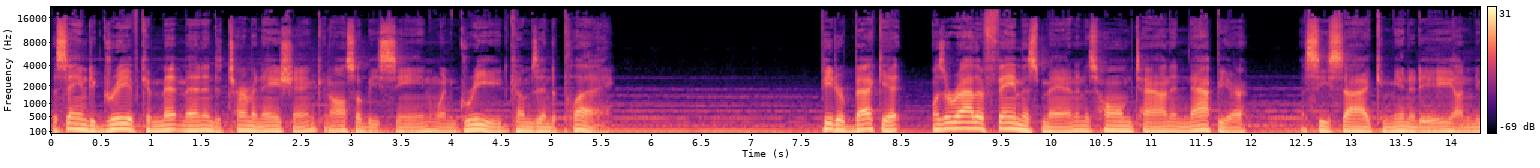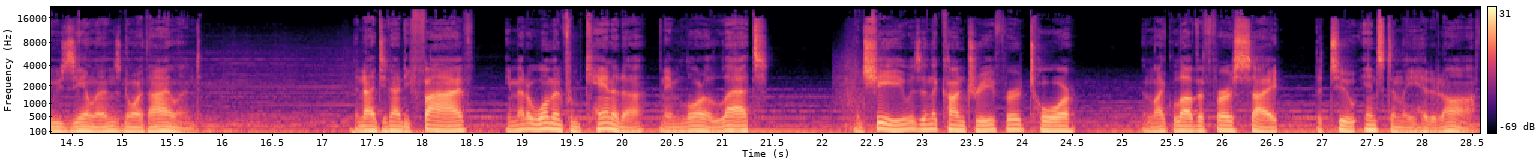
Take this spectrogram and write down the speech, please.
The same degree of commitment and determination can also be seen when greed comes into play. Peter Beckett was a rather famous man in his hometown in Napier a seaside community on New Zealand's North Island. In 1995, he met a woman from Canada named Laura Letts, and she was in the country for a tour, and like love at first sight, the two instantly hit it off.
